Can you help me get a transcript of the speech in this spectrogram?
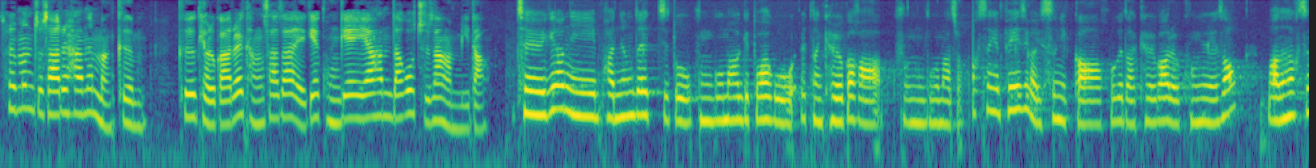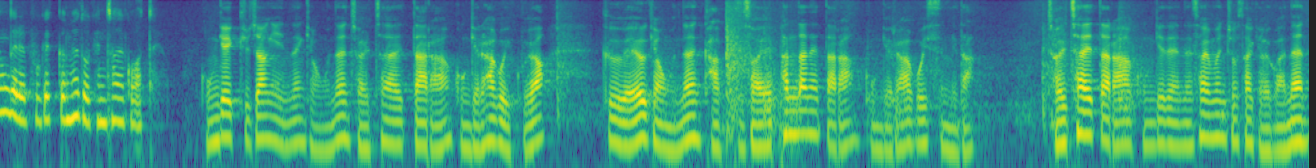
설문조사를 하는 만큼 그 결과를 당사자에게 공개해야 한다고 주장합니다. 제 의견이 반영될지도 궁금하기도 하고 일단 결과가 궁금하죠. 학생의 페이지가 있으니까 거기다 결과를 공유해서 많은 학생들이 보게끔 해도 괜찮을 것 같아요. 공개 규정이 있는 경우는 절차에 따라 공개를 하고 있고요. 그 외의 경우는 각 부서의 판단에 따라 공개를 하고 있습니다. 절차에 따라 공개되는 설문조사 결과는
